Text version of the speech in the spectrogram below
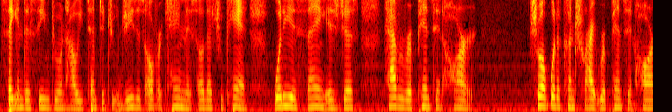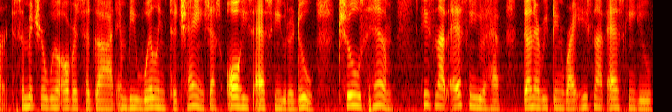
Satan deceived you and how he tempted you. Jesus overcame this so that you can. What he is saying is just have a repentant heart. Show up with a contrite, repentant heart. Submit your will over to God and be willing to change. That's all he's asking you to do. Choose him He's not asking you to have done everything right. He's not asking you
